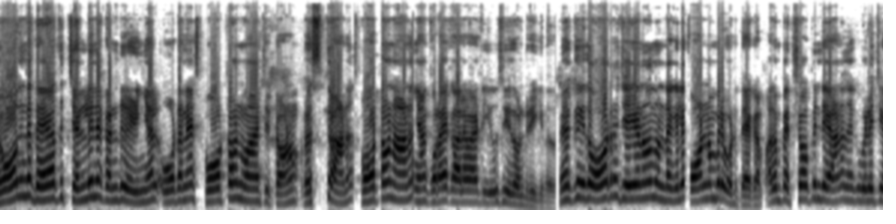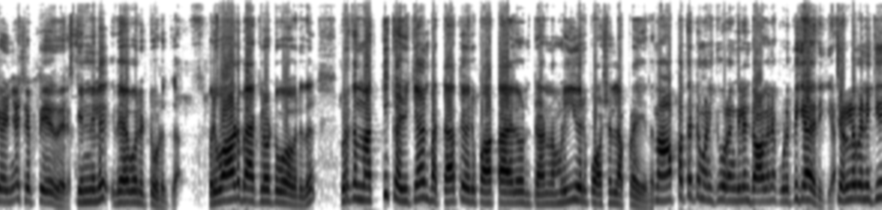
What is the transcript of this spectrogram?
ഡോഗിന്റെ ദേഹത്ത് ചെള്ളിനെ കണ്ടു കഴിഞ്ഞാൽ ഉടനെ സ്പോട്ട് ഓൺ വാങ്ങിച്ചിട്ടോണം. റിസ്ക് ആണ്. സ്പോട്ട് ഓൺ ആണ് ഞാൻ കുറെ കാലമായിട്ട് യൂസ് ചെയ്തുകൊണ്ടിരിക്കുന്നത്. നിങ്ങൾക്ക് ഇത് ഓർഡർ ചെയ്യണമെന്നുണ്ടെങ്കിൽ ഫോൺ നമ്പർ കൊടുത്തേക്കാം. അതും പെറ്റ് ഷോപ്പിന്റെ ആണ്. നിങ്ങൾക്ക് വിളിച്ചു കഴിഞ്ഞാൽ ഷെപ്പ് ചെയ്ത് തരും. സ്കിന്നിൽ ഇതേപോലെ ഇട്ട് കൊടുക്കുക. ഒരുപാട് ബാക്കിലോട്ട് പോകരുത്. ഇവർക്ക് നക്കി കഴിക്കാൻ പറ്റാത്ത ഒരു പാർട്ട് ആയതുകൊണ്ടിട്ടാണ് നമ്മൾ ഈ ഒരു പോർഷനിൽ അപ്ലൈ ചെയ്യുന്നത്. നാൽപ്പത്തെട്ട് മണിക്കൂറെങ്കിലും ഡോഗിനെ കുളിപ്പിക്കാതിരിക്കുക. ചെള്ളുപനിക്ക്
